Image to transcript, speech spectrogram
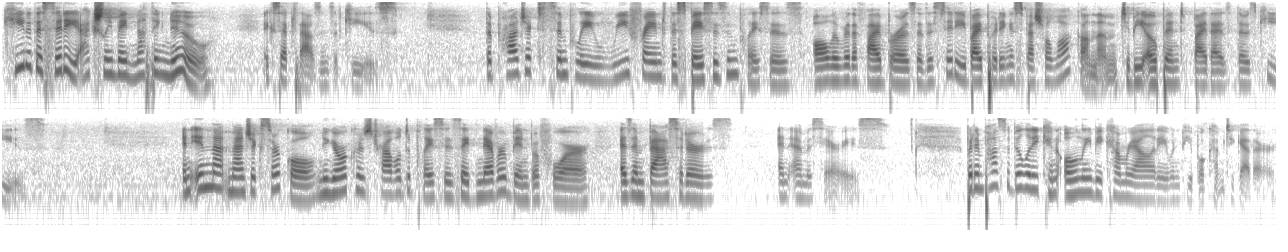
Key to the City actually made nothing new, except thousands of keys. The project simply reframed the spaces and places all over the five boroughs of the city by putting a special lock on them to be opened by those, those keys. And in that magic circle, New Yorkers traveled to places they'd never been before as ambassadors and emissaries. But impossibility can only become reality when people come together.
